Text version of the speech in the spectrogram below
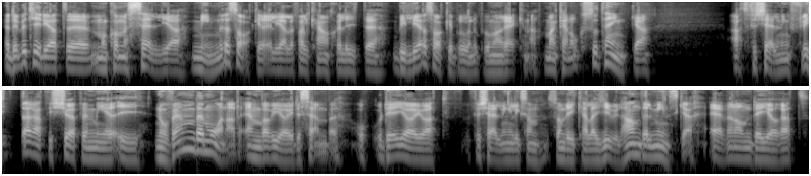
Ja, det betyder att eh, man kommer sälja mindre saker, eller i alla fall kanske lite billigare saker beroende på hur man räknar. Man kan också tänka att försäljning flyttar, att vi köper mer i november månad än vad vi gör i december. Och, och det gör ju att försäljning, liksom, som vi kallar julhandel, minskar. Även om det gör att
